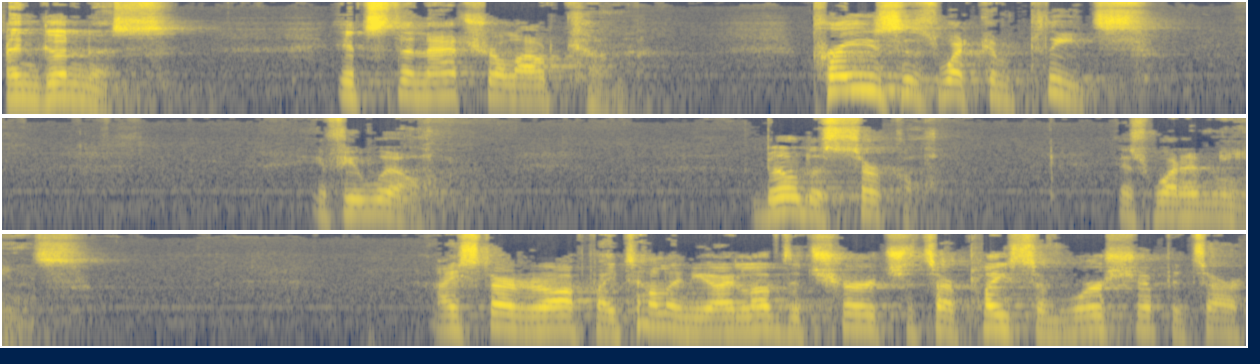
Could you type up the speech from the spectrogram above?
and goodness. It's the natural outcome. Praise is what completes, if you will. Build a circle is what it means. I started off by telling you I love the church. It's our place of worship, it's our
